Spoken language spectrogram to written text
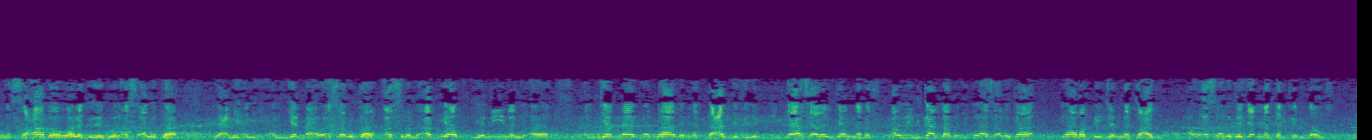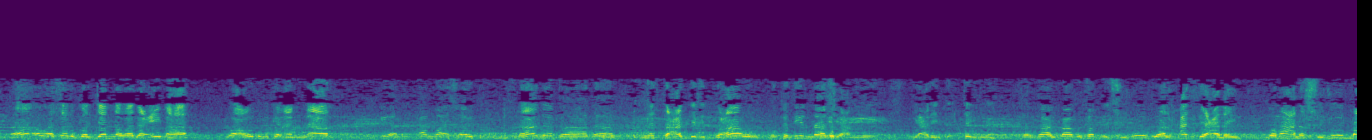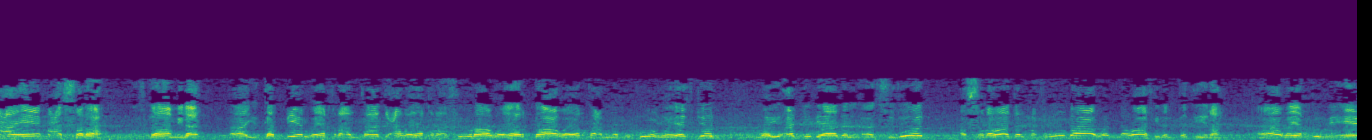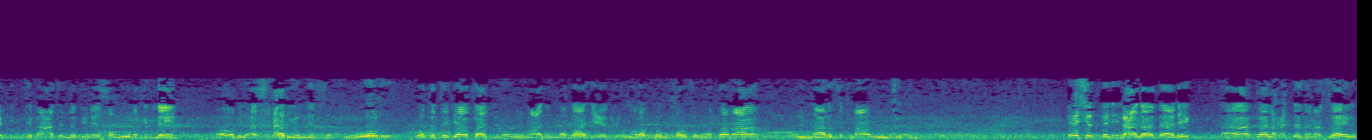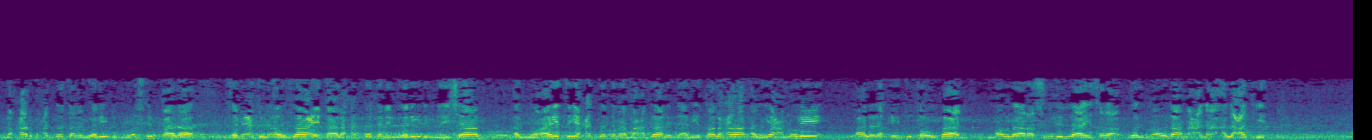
من الصحابة ولده يقول أسألك يعني الجنة أو أسألك القصر الأبيض يمين الجنة قال له هذا من التعدي في انت أسأل الجنة بس. أو إن كان لابد يقول أسألك يا ربي جنة عدن. أو أسألك جنة الفردوس. أو أسألك الجنة ونعيمها. وأعوذ بك من النار. أما أسألك مثل هذا فهذا من التعدي في الدعاء وكثير ناس يعني يعني تجد فقال باب فضل السجود والحث عليه. ومعنى السجود مع إيه؟ مع الصلاة كاملة. ها؟ يكبر ويقرأ الفاتحة ويقرأ سورة ويركع ويرفع من الركوع ويسجد. ويؤدي بهذا السجود الصلوات المفروضة والنوافل الكثيرة. ها ويقول من إيه؟ من جماعة الذين يصلون في الليل. وبالأسحار هم يستغفرون وتتجافى جنوبهم عن المضاجع يدعون ربهم خوفا وطمعا. مما رزقناهم ينفقون إيش الدليل على ذلك؟ آه قال حدثنا زهير بن حرب حدثنا الوليد بن مسلم قال سمعت الأوزاعي قال حدثني الوليد بن هشام المعيطي حدثنا معدان بن أبي طلحة اليعمري قال لقيت ثوبان مولى رسول الله صلى الله عليه وسلم والمولى معناه العتيق.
